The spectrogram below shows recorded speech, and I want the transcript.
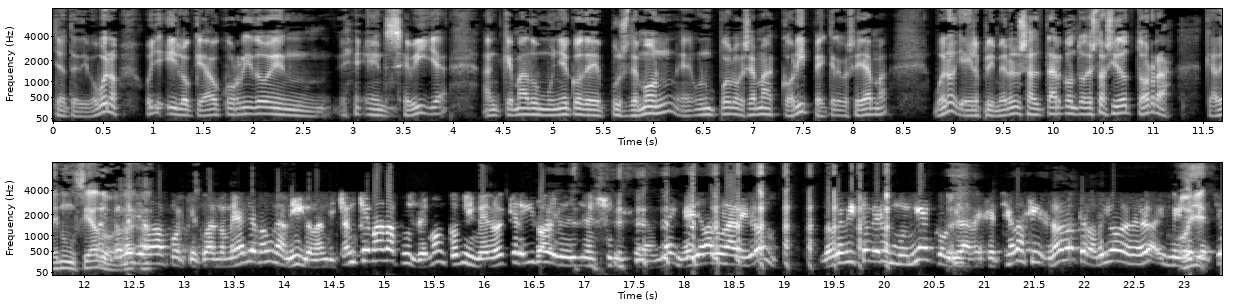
ya te digo. Bueno, oye, y lo que ha ocurrido en, en Sevilla, han quemado un muñeco de Puigdemont, en un pueblo que se llama Coripe, creo que se llama. Bueno, y el primero en saltar con todo esto ha sido Torra, que ha denunciado. Pues me a, porque cuando me ha llamado un amigo, me han dicho, han quemado a Puigdemont, coño, y me lo he creído en, su y me he llevado un alegrón. No he visto que era un muñeco, y la decepción así, no, no, te lo digo de verdad, y mi oye, así.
